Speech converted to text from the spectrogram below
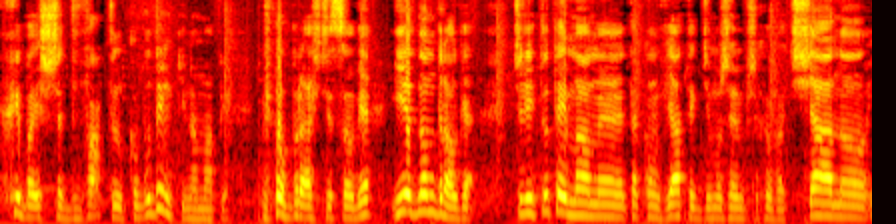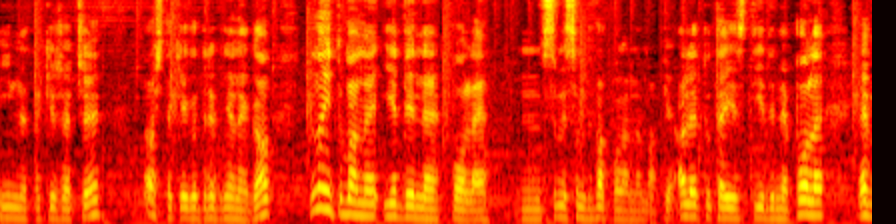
chyba jeszcze dwa tylko budynki na mapie. Wyobraźcie sobie. I jedną drogę. Czyli tutaj mamy taką wiatę, gdzie możemy przechowywać siano i inne takie rzeczy. Coś takiego drewnianego. No i tu mamy jedyne pole. Mm, W sumie są dwa pola na mapie, ale tutaj jest jedyne pole. Jak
